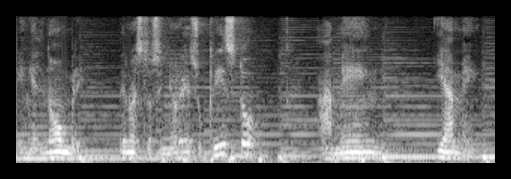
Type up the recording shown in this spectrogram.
en el nombre de nuestro Señor Jesucristo. Amén y amén.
